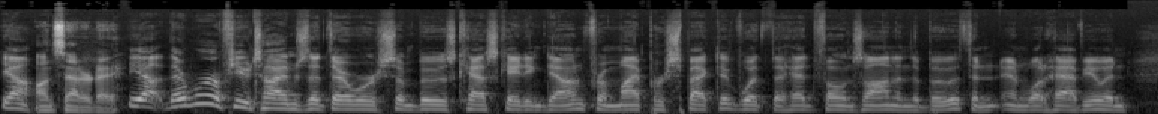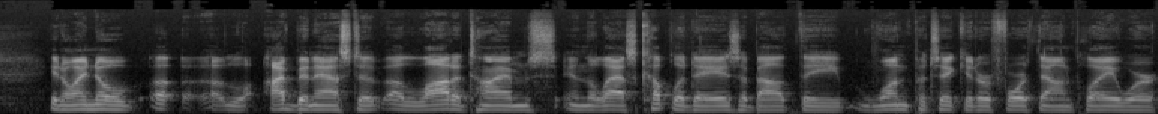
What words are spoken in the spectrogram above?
yeah. on Saturday. Yeah, there were a few times that there were some boos cascading down from my perspective with the headphones on in the booth and, and what have you. And, you know, I know uh, uh, I've been asked a, a, lot of times in the last couple of days about the one particular fourth down play where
